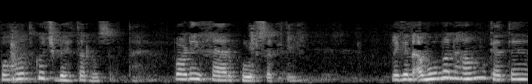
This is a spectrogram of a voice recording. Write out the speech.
بہت کچھ بہتر ہو سکتا ہے، بڑی خیر پھوٹ سکتی ہے۔ لیکن عموماً ہم کہتے ہیں،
